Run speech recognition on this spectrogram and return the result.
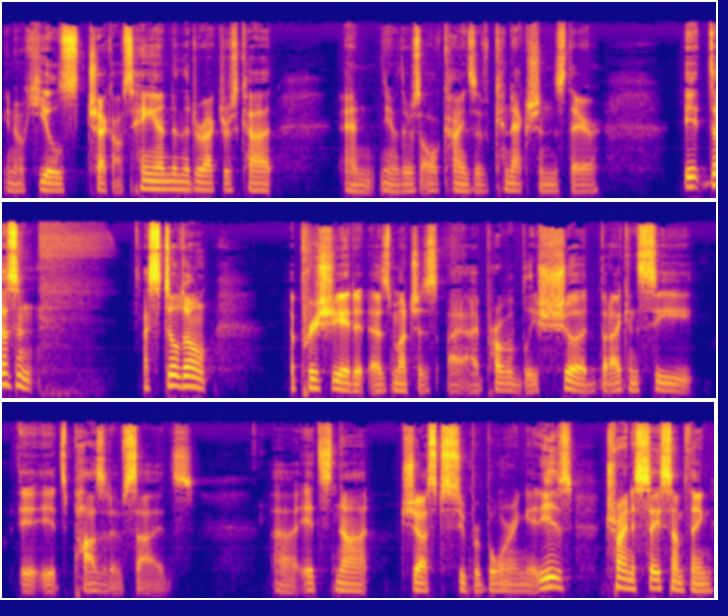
you know heals chekhov's hand in the director's cut and you know there's all kinds of connections there. It doesn't i still don't appreciate it as much as i, I probably should but i can see its positive sides uh, it's not just super boring it is trying to say something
